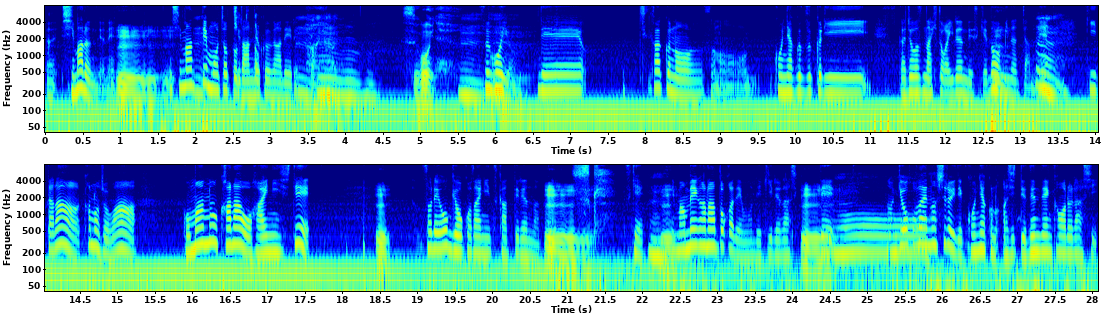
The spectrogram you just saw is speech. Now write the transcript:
え締まるんだよね、うんうんうんで。締まってもうちょっと弾力が出る、すごいね。うん。すごいよ。うん。で近くのそのこんにゃく作りが上手な人がいるんですけど、うん。みなちゃんね、うん。聞いたら彼女はごまの殻を灰にしてうん。それを凝固剤に使ってるんだって、うんうんうん。すげえ。すげえ、うん。で豆殻とかでもできるらしくて、うんおー凝固剤の種類でこんにゃくの味って全然変わるらしい。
